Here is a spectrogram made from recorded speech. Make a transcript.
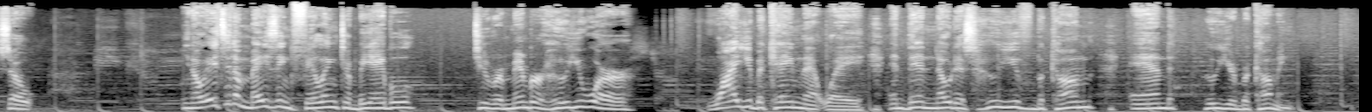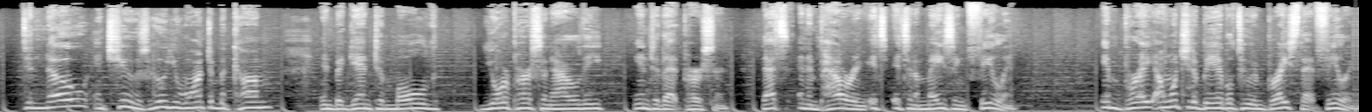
So, you know, it's an amazing feeling to be able to remember who you were, why you became that way, and then notice who you've become and who you're becoming. To know and choose who you want to become and begin to mold your personality into that person. That's an empowering, it's it's an amazing feeling. Embrace I want you to be able to embrace that feeling.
